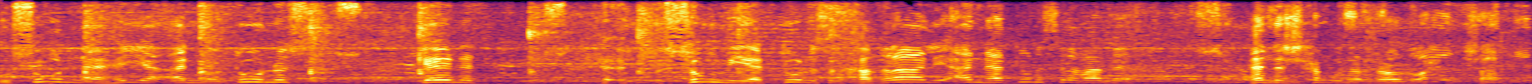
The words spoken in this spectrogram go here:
وأصولنا هي أن تونس كانت سميت تونس الخضراء لأنها تونس الغابات. هذا إيش نحبوا نرجعوا له إن شاء الله.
